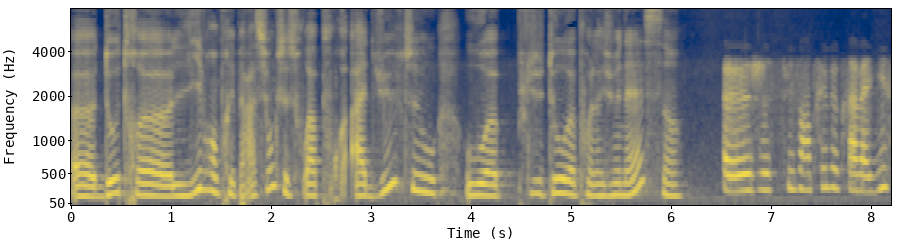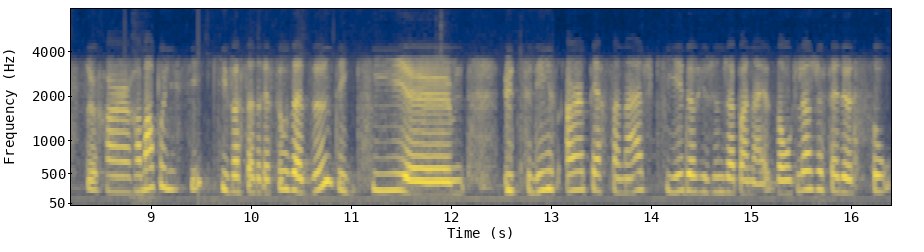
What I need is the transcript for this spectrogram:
euh, d'autres euh, livres en préparation, que ce soit pour adultes ou, ou plutôt pour la jeunesse? Je suis en train de travailler sur un roman policier qui va s'adresser aux adultes et qui utilise un personnage qui est d'origine japonaise. Donc là, je fais le saut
